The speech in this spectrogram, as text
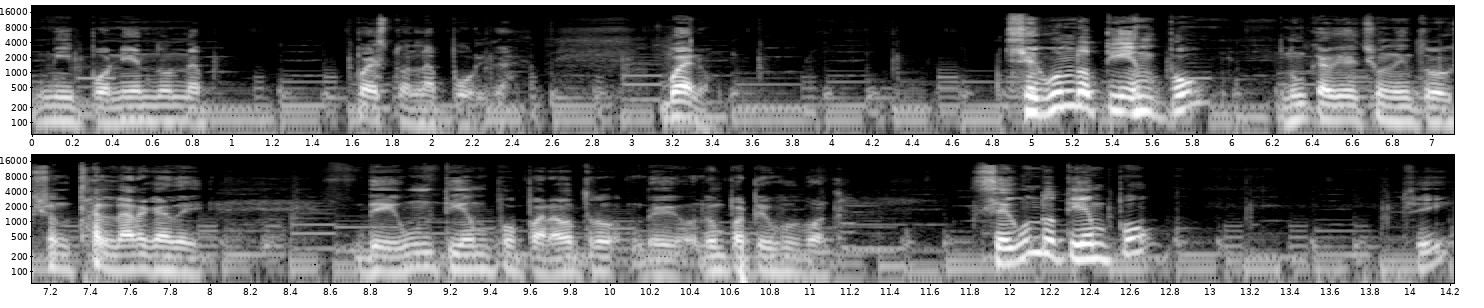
ni poniendo un puesto en la pulga. Bueno, segundo tiempo, nunca había hecho una introducción tan larga de, de un tiempo para otro, de, un partido de fútbol. Segundo tiempo, ¿sí?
